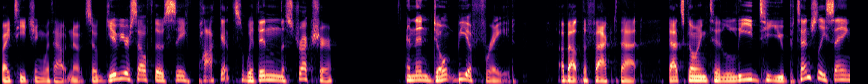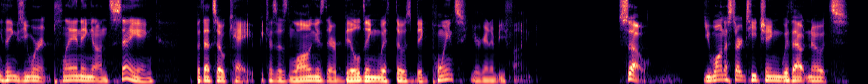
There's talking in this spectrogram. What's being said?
by teaching without notes. So give yourself those safe pockets within the structure. And then don't be afraid about the fact that that's going to lead to you potentially saying things you weren't planning on saying, but that's okay because as long as they're building with those big points, you're going to be fine. So, you want to start teaching without notes,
